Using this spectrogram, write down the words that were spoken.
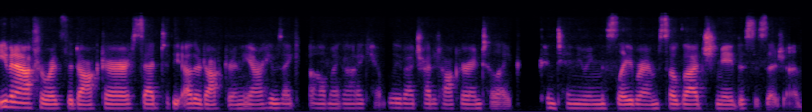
even afterwards, the doctor said to the other doctor in the ER, he was like, Oh my God, I can't believe I tried to talk her into like continuing this labor. I'm so glad she made this decision.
